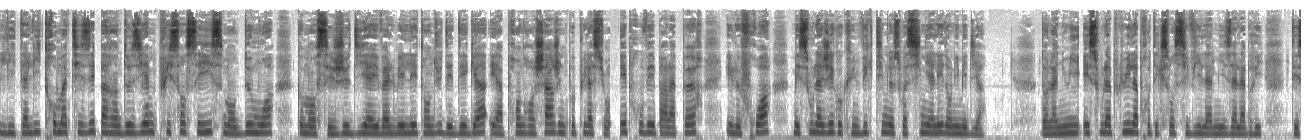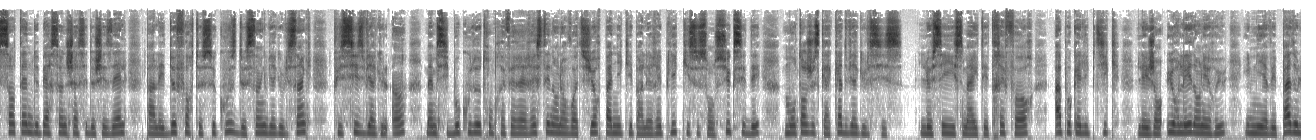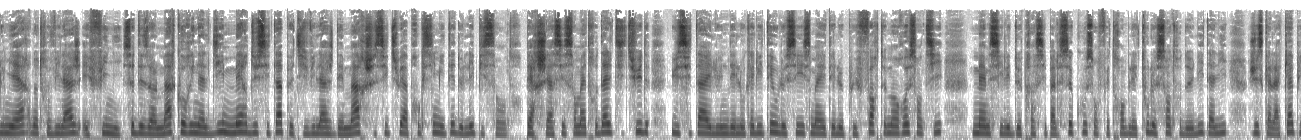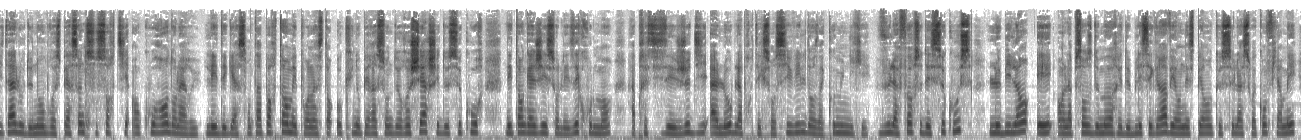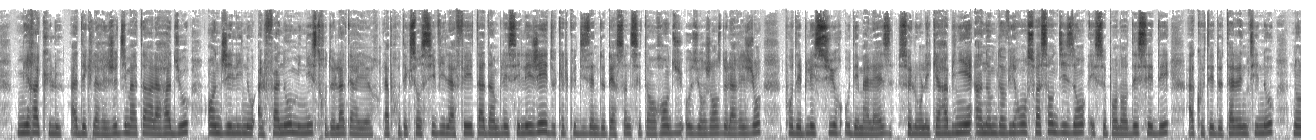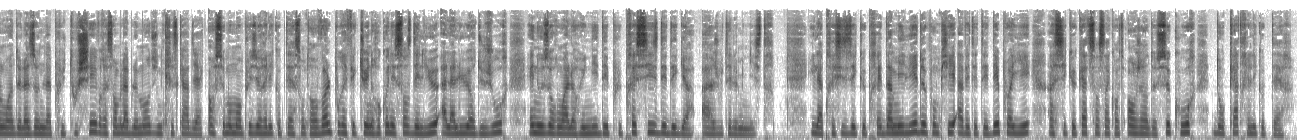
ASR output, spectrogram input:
L'Italie, traumatisée par un deuxième puissant séisme en deux mois, commençait jeudi à évaluer l'étendue des dégâts et à prendre en charge une population éprouvée par la peur et le froid, mais soulagée qu'aucune victime ne soit signalée dans l'immédiat. Dans la nuit et sous la pluie, la protection civile a mis à l'abri des centaines de personnes chassées de chez elles par les deux fortes secousses de 5,5 puis 6,1, même si beaucoup d'autres ont préféré rester dans leur voiture, paniquées par les répliques qui se sont succédées, montant jusqu'à 4,6. Le séisme a été très fort, apocalyptique, les gens hurlaient dans les rues, il n'y avait pas de lumière, notre village est fini. Se désole Marco Rinaldi, maire d'Ucita, petit village des Marches situé à proximité de l'épicentre. Perché à 600 mètres d'altitude, Ucita est l'une des localités où le séisme a été le plus fortement ressenti, même si les deux principales secousses ont fait trembler tout le centre de l'Italie jusqu'à la capitale où de nombreuses personnes sont sorties en courant dans la rue. Les dégâts sont importants, mais pour l'instant aucune opération de recherche et de secours n'est engagée sur les écroulements, a précisé jeudi à l'aube la protection civile dans un communiqué. Vu la force des secousses, le bilan est, en l'absence de morts et de blessés graves et en espérant que cela soit confirmé, miraculeux, a déclaré jeudi matin à la radio Angelino Alfano, ministre de l'Intérieur. La protection civile a fait état d'un blessé léger et de quelques dizaines de personnes s'étant rendues aux urgences de la région pour des blessures ou des malaises. Selon les carabiniers, un homme d'environ 70 ans est cependant décédé à côté de Talentino, non loin de la zone la plus touchée, vraisemblablement d'une crise cardiaque. En ce moment, plusieurs hélicoptères sont en vol pour effectuer une reconnaissance des lieux à la lueur du jour et nous aurons alors une idée plus précise des dégâts, a ajouté le ministre. Il a précisé que près d'un millier de pompiers avaient été déployés ainsi que 450 engins de secours, dont quatre hélicoptères.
